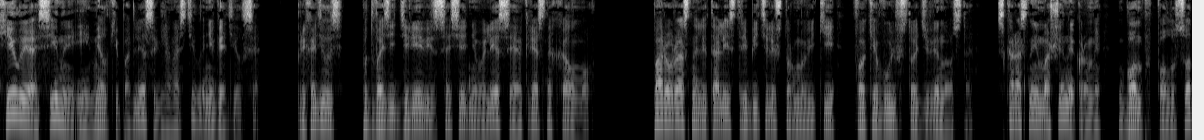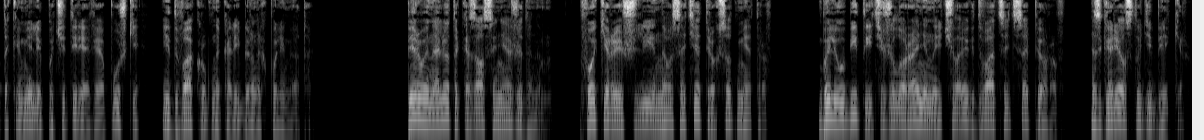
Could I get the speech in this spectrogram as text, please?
Хилые осины и мелкий подлесок для настила не годился. Приходилось подвозить деревья из соседнего леса и окрестных холмов. Пару раз налетали истребители-штурмовики Фоке-Вульф-190. Скоростные машины, кроме бомб-полусоток, имели по четыре авиапушки и два крупнокалиберных пулемета. Первый налет оказался неожиданным. Фокеры шли на высоте 300 метров. Были убиты и тяжело ранены человек 20 саперов. Сгорел Студебекер.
